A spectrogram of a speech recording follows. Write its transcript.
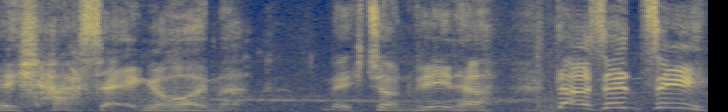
Ich hasse enge Räume. Nicht schon wieder. Da sind sie!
